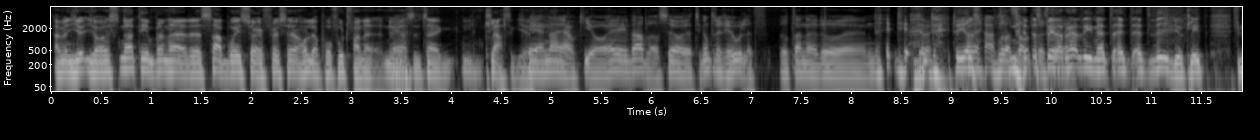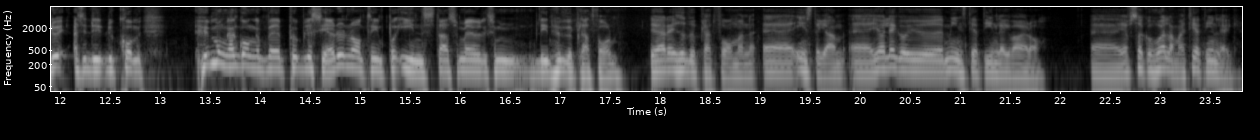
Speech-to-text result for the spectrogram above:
Ja, men jag, jag har snöat in på den här Subway Surfer, så jag håller på fortfarande nu. Ja. Alltså, sån klassiker. Ja, nej, och jag är värdelös, jag, jag tycker inte det är roligt. Utan då, då, då, då gör jag andra saker. Då spelar du hellre in ett, ett, ett videoklipp. För du, alltså, du, du kom, hur många gånger publicerar du någonting på Insta som är liksom din huvudplattform? Ja, det är huvudplattformen. Eh, Instagram. Eh, jag lägger ju minst ett inlägg varje dag. Eh, jag försöker hålla mig till ett inlägg.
